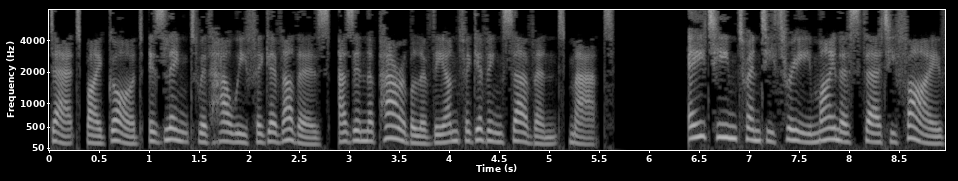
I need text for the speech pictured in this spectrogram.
debt by God is linked with how we forgive others as in the parable of the unforgiving servant Matt 18:23-35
